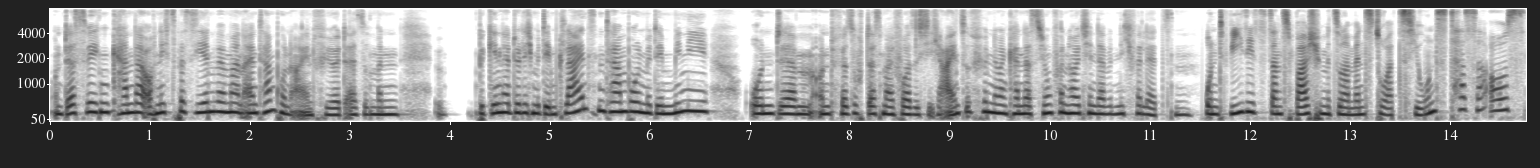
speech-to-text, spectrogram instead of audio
Und deswegen kann da auch nichts passieren, wenn man ein Tampon einführt. Also man beginnt natürlich mit dem kleinsten Tampon, mit dem Mini und, ähm, und versucht das mal vorsichtig einzuführen. Man kann das Jungfernhäutchen damit nicht verletzen. Und wie sieht es dann zum Beispiel mit so einer Menstruationstasse aus?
